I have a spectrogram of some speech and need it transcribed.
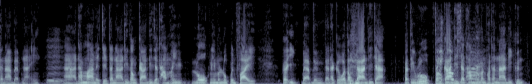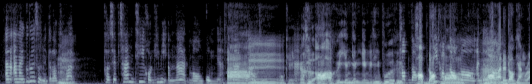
ตนาแบบไหนอืมอ่าถ้ามาในเจตนาที่ต้องการที่จะทำให้โลกนี้มันลุกเป็นไฟ ก็อีกแบบหนึ่งแต่ถ้าเกิดว่าต้องการที่จะปฏิรูปต้องการที่จะทำให้มันพัฒนาดีขึ้นอันอันนั้นก็ด้วยส่วนหนึ่งแต่เราคิดอืมว่า perception ที่คนที่มีอำนาจมองกลุ่มเนี้ยอ่ามากกว่า โอเคอืมโอเค อะก็คืออ๋อเอาคืออย่างอย่างอย่างที่พูดก็คือ top dog top dog ที่มอง top dog มอง underdog มอง underdog อย่างไร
